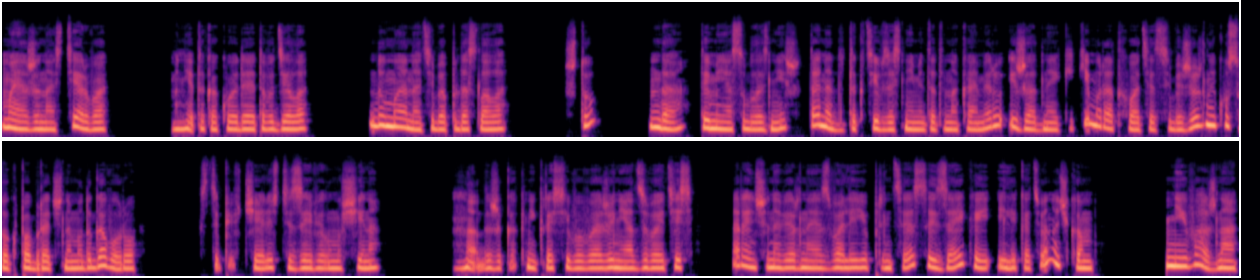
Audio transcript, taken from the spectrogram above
Моя жена стерва. Мне-то какое до этого дело? Думаю, она тебя подослала. Что? Да, ты меня соблазнишь, тайный детектив заснимет это на камеру, и жадная кикимора отхватит себе жирный кусок по брачному договору. Сцепив челюсти, заявил мужчина. Надо же, как некрасиво вы о жене отзываетесь. Раньше, наверное, звали ее принцессой, зайкой или котеночком. Неважно.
